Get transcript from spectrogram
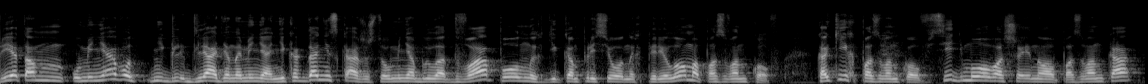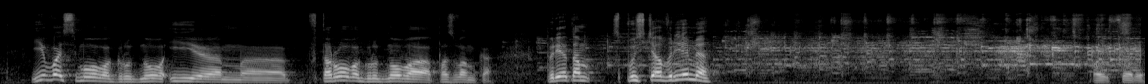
При этом у меня, вот глядя на меня, никогда не скажешь, что у меня было два полных декомпрессионных перелома позвонков. Каких позвонков? Седьмого шейного позвонка и восьмого грудного, и эм, э, второго грудного позвонка. При этом спустя время... Ой, sorry.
